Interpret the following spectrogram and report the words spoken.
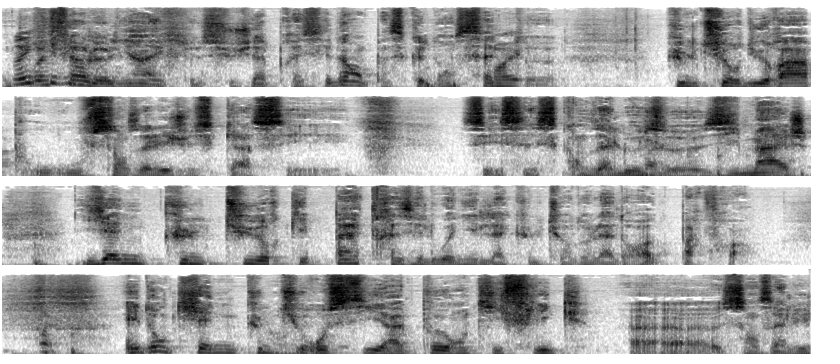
On pourrait faire le lien avec le sujet précédent, parce que dans cette, culture du rap, ou, sans aller jusqu'à ces, ces, scandaleuses images, il y a une culture qui n'est pas très éloignée de la culture de la drogue, parfois. Et donc, il y a une culture aussi un peu anti-flic euh, sans aller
